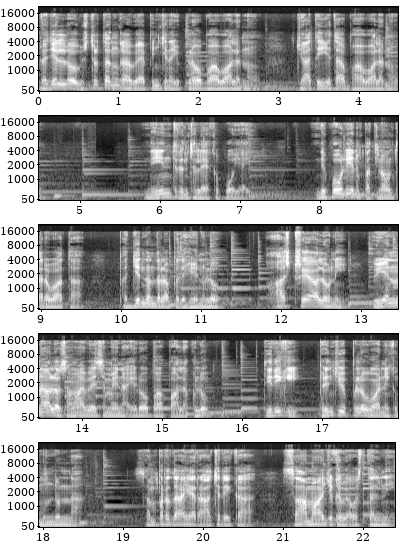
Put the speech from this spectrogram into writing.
ప్రజల్లో విస్తృతంగా వ్యాపించిన విప్లవ భావాలను జాతీయతా భావాలను నియంత్రించలేకపోయాయి. నెపోలియన్ పతనం తర్వాత పద్దెనిమిది వందల పదిహేనులో ఆస్ట్రియాలోని వియన్నాలో సమావేశమైన ఐరోపా పాలకులు తిరిగి ఫ్రెంచ్ విప్లవానికి ముందున్న సంప్రదాయ రాచరిక సామాజిక వ్యవస్థల్ని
